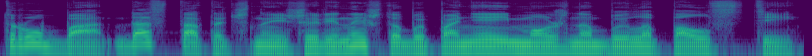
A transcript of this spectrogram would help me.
труба достаточной ширины, чтобы по ней можно было ползти.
